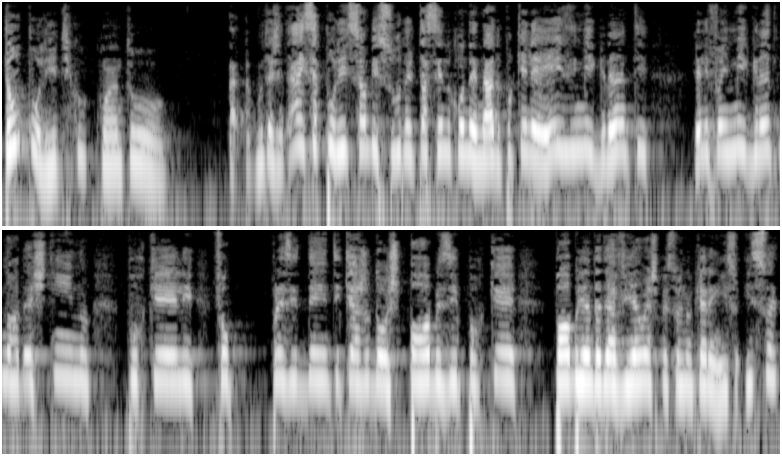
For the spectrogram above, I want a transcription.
tão político quanto muita gente. Ah, isso é político, isso é um absurdo. Ele está sendo condenado porque ele é ex-imigrante. Ele foi imigrante nordestino, porque ele foi o presidente que ajudou os pobres e porque pobre anda de avião e as pessoas não querem isso. Isso é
